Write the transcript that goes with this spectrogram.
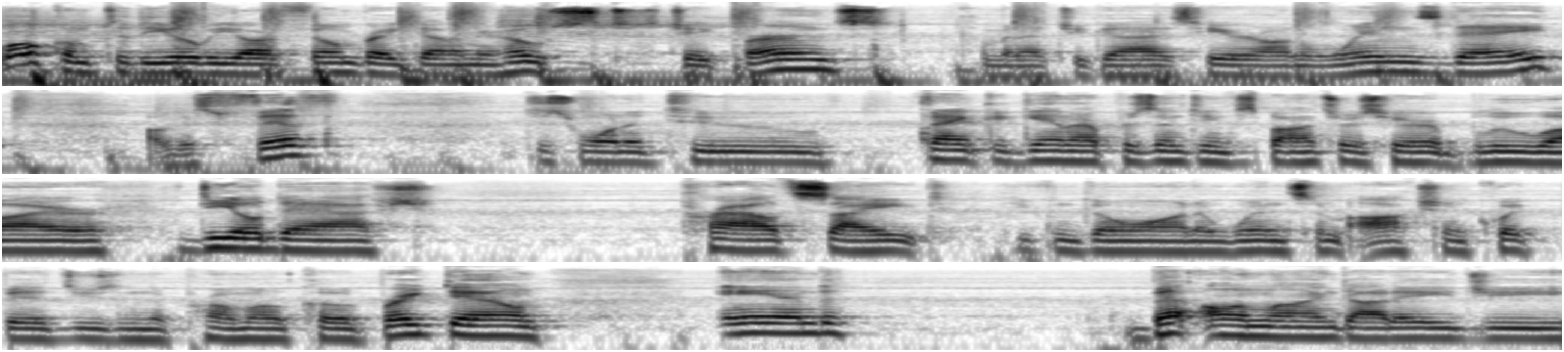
Welcome to the OBR Film Breakdown. I'm your host, Jake Burns, coming at you guys here on Wednesday, August 5th. Just wanted to thank again our presenting sponsors here at Blue Wire, Deal Dash, Proud Site. You can go on and win some auction quick bids using the promo code Breakdown and betonline.ag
